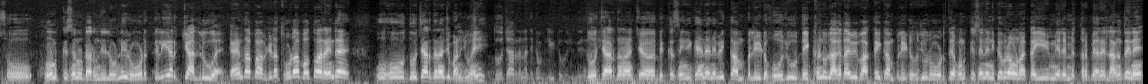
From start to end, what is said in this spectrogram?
ਸੋ ਹੁਣ ਕਿਸੇ ਨੂੰ ਡਰਨ ਦੀ ਲੋੜ ਨਹੀਂ ਰੋਡ ਕਲੀਅਰ ਚਾਲੂ ਹੈ। ਕਹਿਣ ਦਾ ਭਾਵ ਜਿਹੜਾ ਥੋੜਾ ਬਹੁਤਾ ਰਹਿੰਦਾ ਉਹ 2-4 ਦਿਨਾਂ 'ਚ ਬਣ ਜੂ ਹੈ ਜੀ? ਦੋ ਚਾਰ ਦਿਨਾਂ 'ਚ ਕੰਪਲੀਟ ਹੋ ਜੂਗੇ। 2-4 ਦਿਨਾਂ 'ਚ ਬਿੱਕਰ ਸਿੰਘ ਜੀ ਕਹਿੰਦੇ ਨੇ ਵੀ ਕੰਪਲੀਟ ਹੋ ਜੂ। ਦੇਖਣ ਨੂੰ ਲੱਗਦਾ ਵੀ ਵਾਕਈ ਕੰਪਲੀਟ ਹੋ ਜੂ ਰੋਡ ਤੇ। ਹੁਣ ਕਿਸੇ ਨੇ ਨਹੀਂ ਘਬਰਾਉਣਾ ਕਈ ਮੇਰੇ ਮਿੱਤਰ ਪਿਆਰੇ ਲੰਘਦੇ ਨੇ।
